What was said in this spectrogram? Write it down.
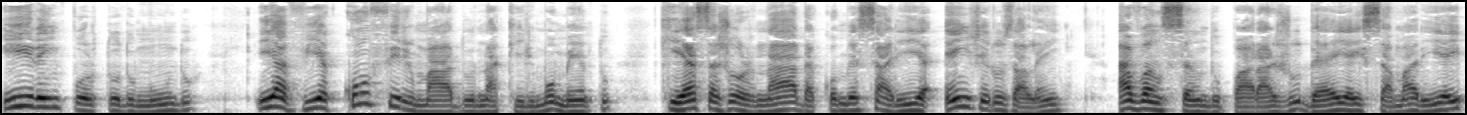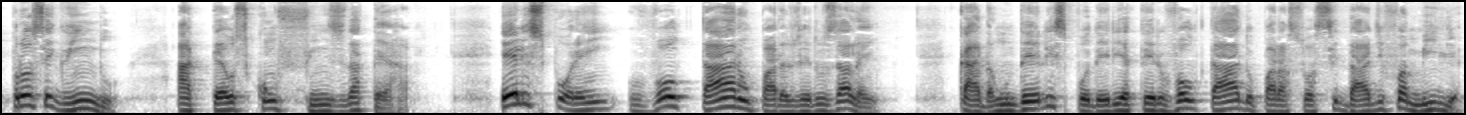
irem por todo o mundo e havia confirmado naquele momento que essa jornada começaria em Jerusalém, avançando para a Judéia e Samaria e prosseguindo até os confins da terra. Eles, porém, voltaram para Jerusalém. Cada um deles poderia ter voltado para sua cidade e família,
